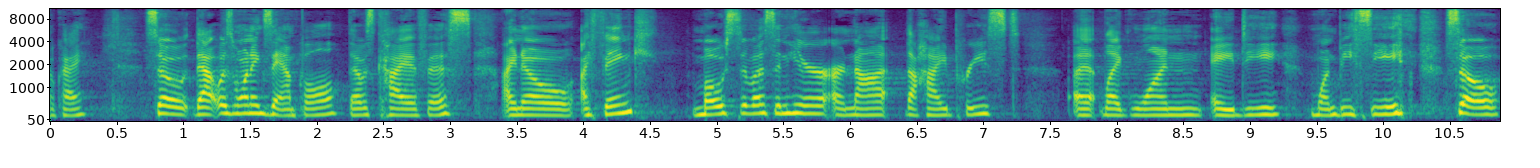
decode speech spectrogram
Okay? So that was one example. That was Caiaphas. I know, I think most of us in here are not the high priest at like 1 AD, 1 BC. So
